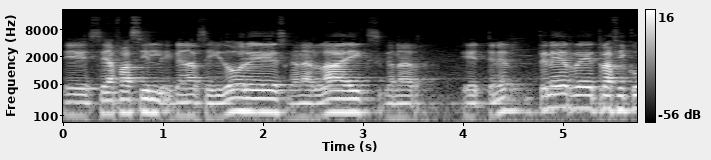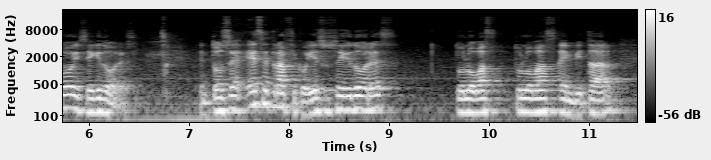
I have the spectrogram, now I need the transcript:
eh, sea fácil ganar seguidores, ganar likes, ganar, eh, tener, tener eh, tráfico y seguidores. Entonces ese tráfico y esos seguidores tú lo vas, tú lo vas a invitar.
